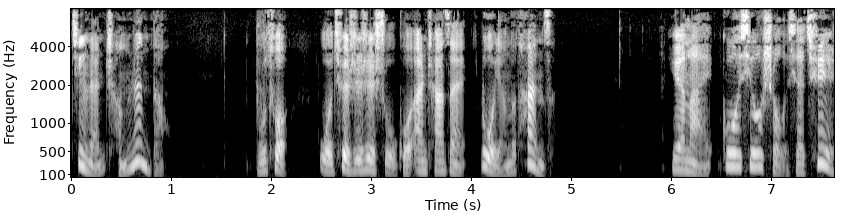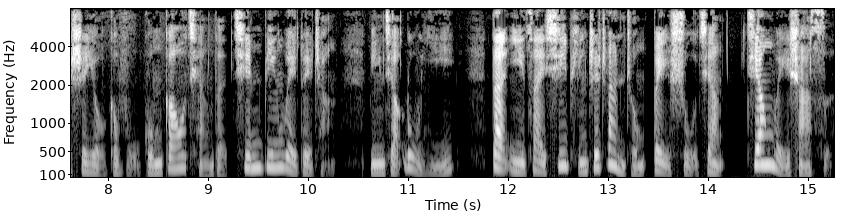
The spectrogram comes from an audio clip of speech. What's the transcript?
竟然承认道：“不错，我确实是蜀国安插在洛阳的探子。”原来郭修手下确实有个武功高强的亲兵卫队长，名叫陆仪，但已在西平之战中被蜀将姜维杀死。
